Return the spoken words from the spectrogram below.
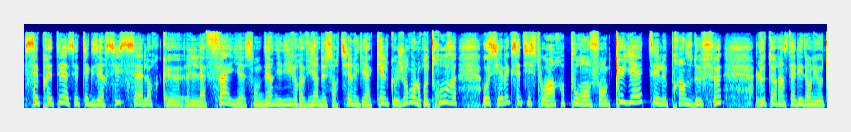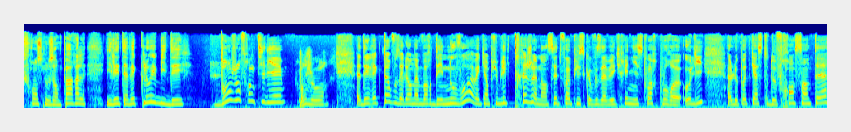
s'est prêté à cet exercice alors que La Faille, son dernier livre, vient de sortir il y a quelques jours. On le retrouve aussi avec cette histoire pour enfants. Cueillette et le prince de feu. L'auteur installé dans les Hauts-de-France nous en parle. Il est avec Chloé Bidet. Bonjour Franck Tillier. Bonjour. Des lecteurs, vous allez en avoir des nouveaux avec un public très jeune hein, cette fois puisque vous avez écrit une histoire pour euh, Oli, euh, le podcast de France Inter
